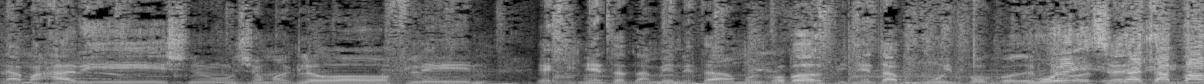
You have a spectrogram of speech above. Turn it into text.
la Mahavishnu, John McLaughlin, Spinetta también estaba muy copado, Spinetta muy poco después Muy, a una etapa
